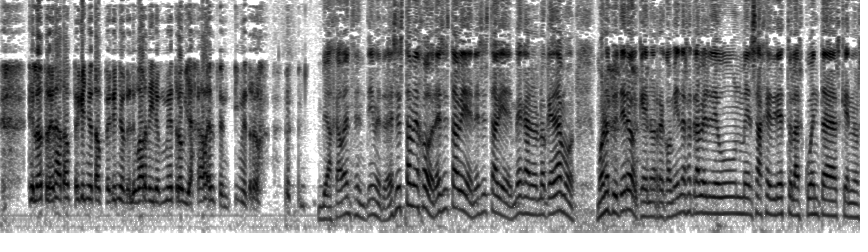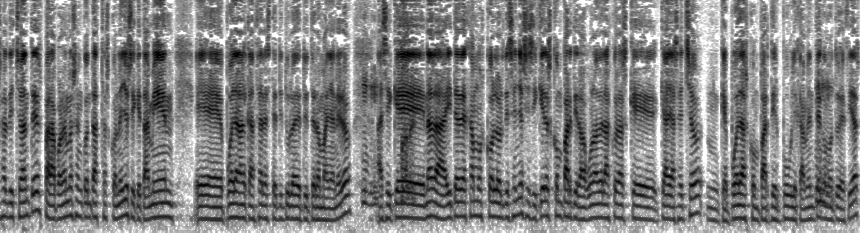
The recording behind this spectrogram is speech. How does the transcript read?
El otro era tan pequeño, tan pequeño que en lugar de ir en metro viajaba en centímetros. Viajaba en centímetros. Ese está mejor, ese está bien, ese está bien. Venga, nos lo quedamos. Bueno, tuitero, que nos recomiendas a través de un mensaje directo las cuentas que nos has dicho antes para ponernos en contacto con ellos y que también eh, puedan alcanzar este título de tuitero mañanero. Así que nada, ahí te dejamos con los diseños y si quieres compartir alguna de las cosas que, hayas hecho, mm, que puedas compartir públicamente, como tú decías,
